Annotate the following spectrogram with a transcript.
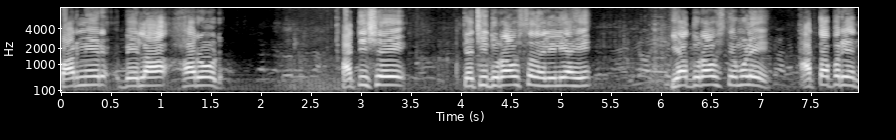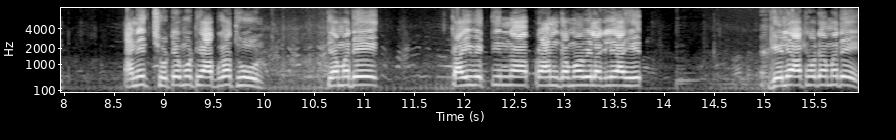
पारनेर बेला हा रोड अतिशय त्याची दुरावस्था झालेली आहे. या दुरावस्थेमुळे आत्तापर्यंत अनेक छोटे मोठे अपघात होऊन त्यामध्ये काही व्यक्तींना प्राण गमावे लागले आहेत. गेल्या आठवड्यामध्ये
